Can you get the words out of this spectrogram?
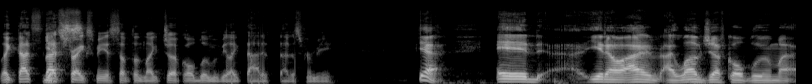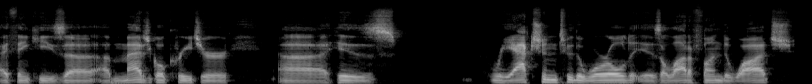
like that's that yes. strikes me as something like Jeff Goldblum would be like that. Is, that is for me. Yeah, and uh, you know I I love Jeff Goldblum. I, I think he's a, a magical creature. Uh, his reaction to the world is a lot of fun to watch.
